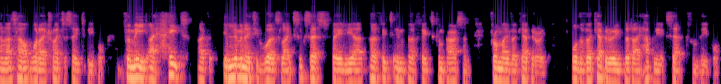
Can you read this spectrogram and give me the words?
and that's how what I try to say to people. For me, I hate I've eliminated words like success, failure, perfect, imperfect, comparison from my vocabulary, or the vocabulary that I happily accept from people.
